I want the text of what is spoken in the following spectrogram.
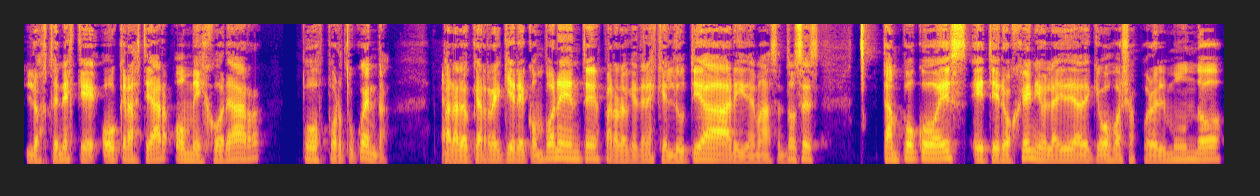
los tenés que o craftear o mejorar vos por tu cuenta. Para lo que requiere componentes, para lo que tenés que lootear y demás. Entonces, tampoco es heterogéneo la idea de que vos vayas por el mundo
